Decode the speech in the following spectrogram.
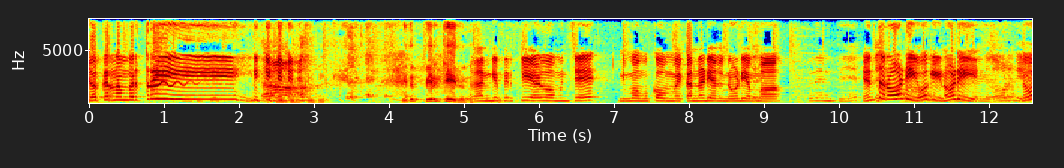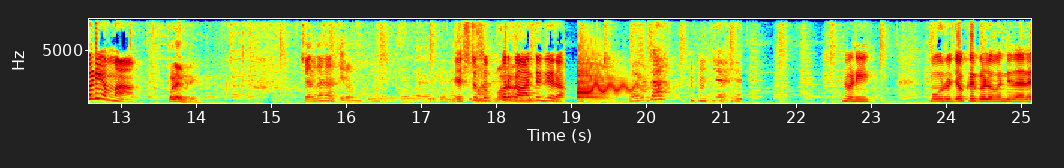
ಜೋಕರ್ ನಂಬರ್ ತ್ರೀ ಇದು ಪಿರ್ಕಿ ಇದು. ನನಗೆ ಪಿರ್ಕಿ ಹೇಳುವ ಮುಂಚೆ ನಿಮ್ಮ ಮುಖ ಒಮ್ಮೆ ಕನ್ನಡಿಯಲ್ಲಿ ನೋಡಿ ಅಮ್ಮ. ಎಂತ ನೋಡಿ ಹೋಗಿ ನೋಡಿ. ನೋಡಿ. ಅಮ್ಮ. ಪೊಳೆ ಬಿಡಿ. ಚಂದ ಕಾಣ್ತೀರಮ್ಮ ಎಷ್ಟು ಸೂಪರ್ ಕಾಣ್ತಿದ್ದೀರಾ? ನೋಡಿ ಮೂರು ಜೋಕರ್ಗಳು ಬಂದಿದ್ದಾರೆ.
